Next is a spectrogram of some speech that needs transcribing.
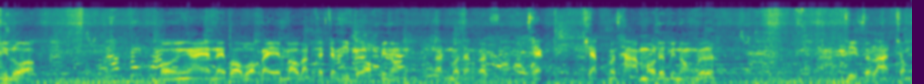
มีหลอกบอกง่ายๆอันไหนพ่อบอกได้เบ้าบัตรกับจักที่บอกพี่น้องกันว่าท่านก็แท็กแชทมาถามเอาเด้อพี่น้องเด้อที่ตลาดช่อง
